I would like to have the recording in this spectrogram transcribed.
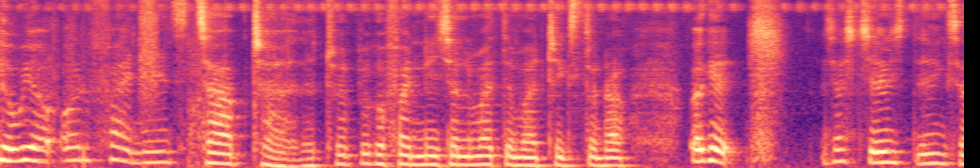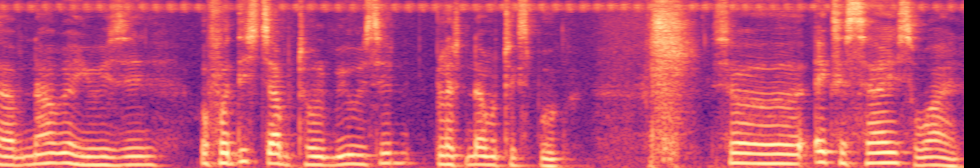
Okay, we are on finance chapter, the topic of financial mathematics to now. Okay, just change things up. Now we are using, or for this chapter, we'll be using Platinum textbook. So, exercise 1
